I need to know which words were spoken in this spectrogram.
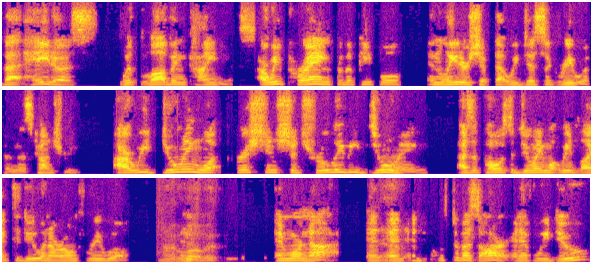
that hate us with love and kindness? Are we praying for the people in leadership that we disagree with in this country? Are we doing what Christians should truly be doing as opposed to doing what we'd like to do in our own free will? I love it. And we're not. And, yeah. and, and most of us aren't. And if we do,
